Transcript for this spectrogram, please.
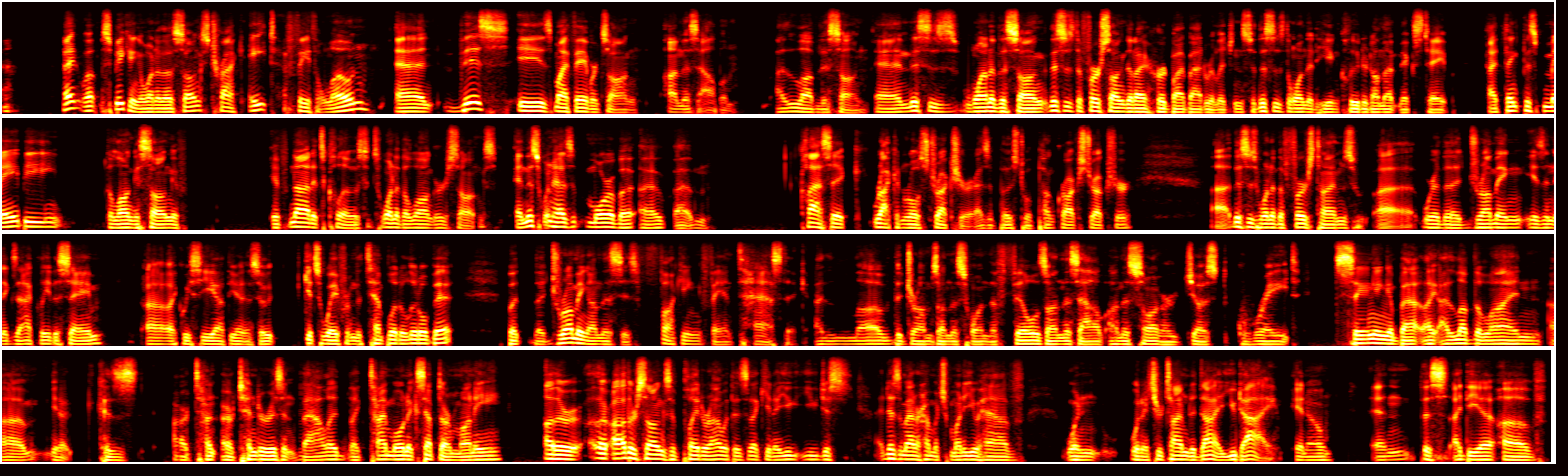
Well, speaking of one of those songs, track eight, "Faith Alone," and this is my favorite song on this album. I love this song, and this is one of the song. This is the first song that I heard by Bad Religion, so this is the one that he included on that mixtape. I think this may be the longest song, if if not, it's close. It's one of the longer songs, and this one has more of a, a um, classic rock and roll structure as opposed to a punk rock structure. Uh, this is one of the first times uh, where the drumming isn't exactly the same, uh, like we see out the end. So it gets away from the template a little bit, but the drumming on this is fucking fantastic. I love the drums on this one. The fills on this album on this song are just great. Singing about, like, I love the line, um, you know, because our our tender isn't valid. Like time won't accept our money other, other other songs have played around with this like you know you you just it doesn't matter how much money you have when when it's your time to die you die you know? And this idea of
